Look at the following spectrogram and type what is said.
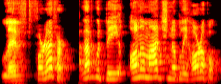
lived forever. That would be unimaginably horrible.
